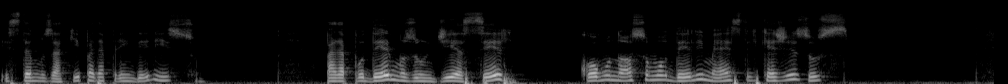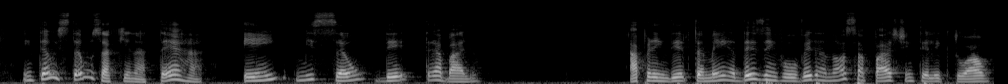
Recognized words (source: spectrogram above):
Estamos aqui para aprender isso. para podermos um dia ser como nosso modelo e mestre, que é Jesus. Então, estamos aqui na Terra em missão de trabalho. Aprender também a desenvolver a nossa parte intelectual,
